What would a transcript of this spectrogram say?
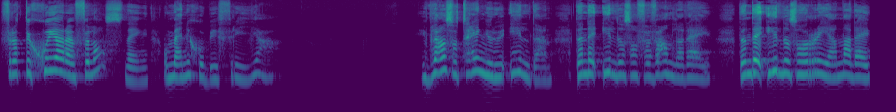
För att det sker en förlossning och människor blir fria. Ibland så tränger du ilden, den där ilden som förvandlar dig. Den där ilden som renar dig,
